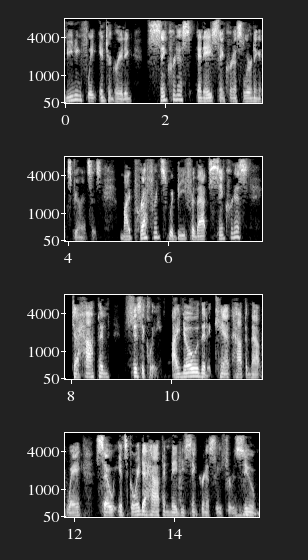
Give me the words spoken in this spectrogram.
meaningfully integrating synchronous and asynchronous learning experiences. My preference would be for that synchronous to happen physically. I know that it can't happen that way, so it's going to happen maybe synchronously through Zoom.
